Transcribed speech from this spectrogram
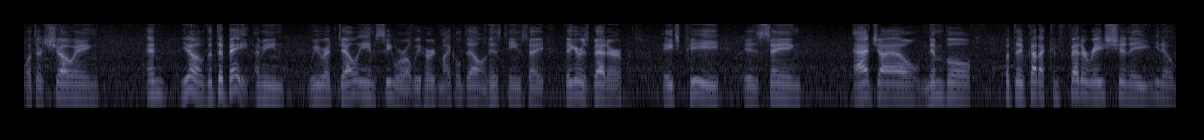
what they're showing, and you know, the debate. I mean, we were at Dell EMC World, we heard Michael Dell and his team say, bigger is better. HP is saying agile, nimble, but they've got a confederation, a you know,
